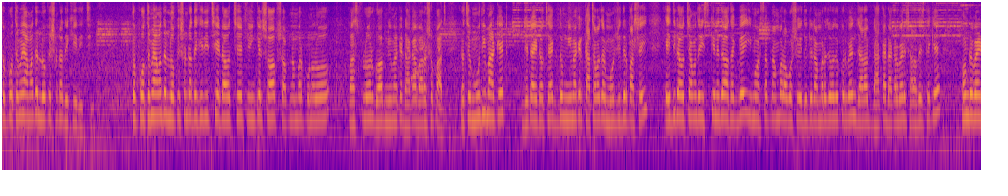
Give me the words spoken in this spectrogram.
তো প্রথমে আমাদের লোকেশনটা দেখিয়ে দিচ্ছি। তো প্রথমে আমাদের লোকেশনটা দেখিয়ে দিচ্ছি। এটা হচ্ছে টুইঙ্কেল শপ শপ নাম্বার পনেরো first floor gov new market Dhaka বারোশো পাঁচ। এটা হচ্ছে মুদি মার্কেট যেটা এটা হচ্ছে একদম নিউ মার্কেট কাঁচাবাজার মসজিদের পাশেই। এই দুটা হচ্ছে আমাদের স্ক্রিনে দেওয়া থাকবে। ই হোয়াটসঅ্যাপ নাম্বার অবশ্যই এই দুটো নাম্বারে যোগাযোগ করবেন। যারা ঢাকা, ঢাকার বাইরে সারা দেশ থেকে হোম ডেলিভারি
